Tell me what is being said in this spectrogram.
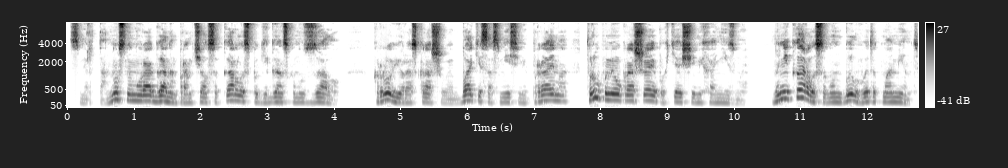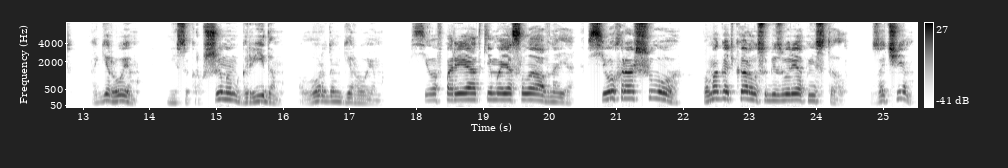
Смертоносным ураганом промчался Карлос по гигантскому залу, кровью раскрашивая баки со смесями прайма, трупами украшая пыхтящие механизмы. Но не Карлосом он был в этот момент, а героем. несокрушимым Гридом, лордом-героем. «Все в порядке, моя славная, все хорошо». Помогать Карлосу без вариат не стал. Зачем?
